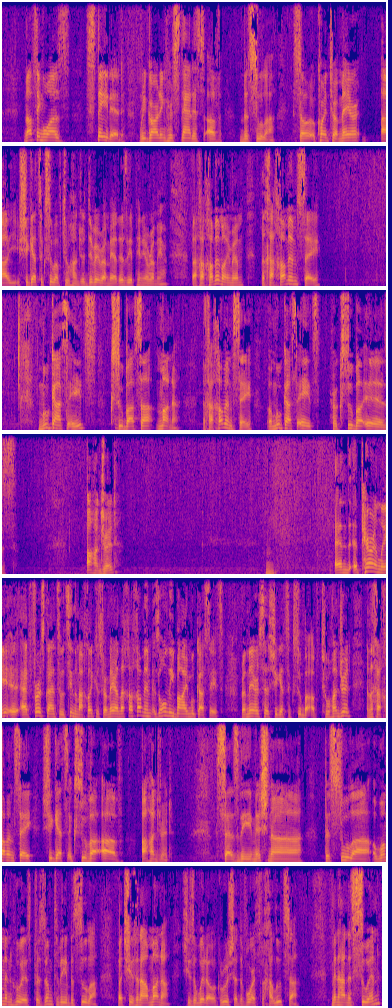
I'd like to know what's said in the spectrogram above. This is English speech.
nothing was stated regarding her status of basula. So according to Rameir, uh, she gets a ksuba of 200. Divrei Rameir. This is the opinion of Rameir. The Chachamim say, Mukas eitz ksubasa mana. The Chachamim say mukas eitz her ksuba is a hundred. And apparently, at first glance, it would seem the machlekes Rameir and the Chachamim is only by mukas eitz. Rameir says she gets a ksuba of 200, and the Chachamim say she gets a ksuba of 100. Says the Mishnah, Besula, a woman who is presumed to be a Besula, but she's an Almana, she's a widow, a Grusha, divorced, V'chalutza, Min HaNesuin,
